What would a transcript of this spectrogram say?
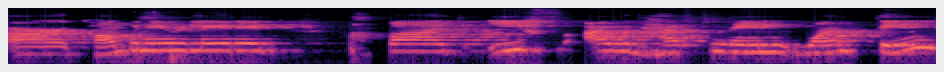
are company related. But if I would have to name one thing,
